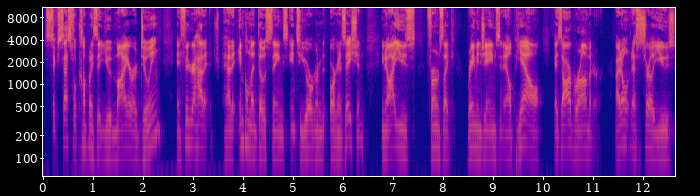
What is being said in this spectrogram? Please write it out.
successful companies that you admire are doing and figure out how to how to implement those things into your organ- organization. You know, I use firms like Raymond James and LPL as our barometer. I don't necessarily use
